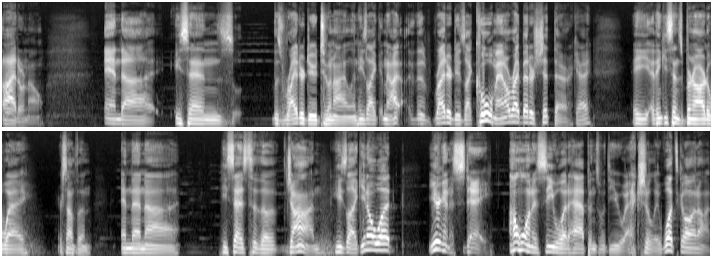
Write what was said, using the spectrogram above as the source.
I don't know. And uh, he sends this writer dude to an island. He's like, and I, the writer dude's like, cool, man. I'll write better shit there, okay? He, I think he sends Bernard away or something. And then uh, he says to the John, he's like, you know what? You're going to stay. I want to see what happens with you, actually. What's going on?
